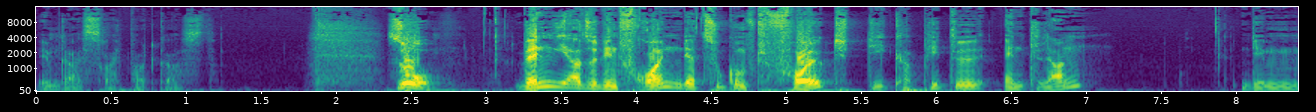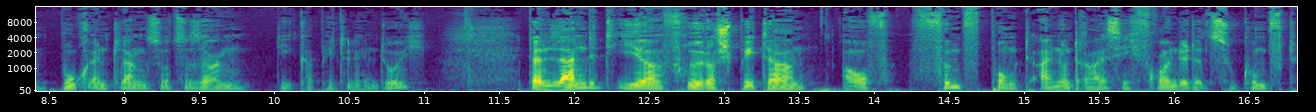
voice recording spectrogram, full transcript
im Geistreich Podcast. So, wenn ihr also den Freunden der Zukunft folgt, die Kapitel entlang, dem Buch entlang sozusagen, die Kapitel hindurch, dann landet ihr früher oder später auf 5.31 Freunde der Zukunft.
